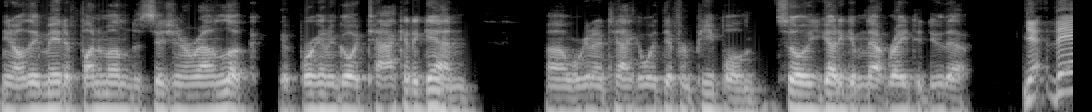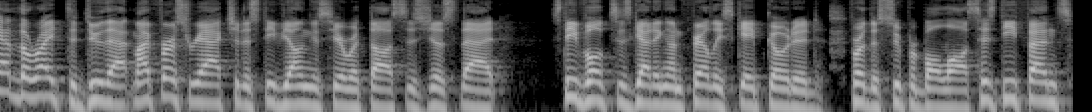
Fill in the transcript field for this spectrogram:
you know they made a fundamental decision around. Look, if we're going to go attack it again, uh, we're going to attack it with different people. So you got to give them that right to do that. Yeah, they have the right to do that. My first reaction to Steve Young is here with us is just that Steve Wilks is getting unfairly scapegoated for the Super Bowl loss. His defense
